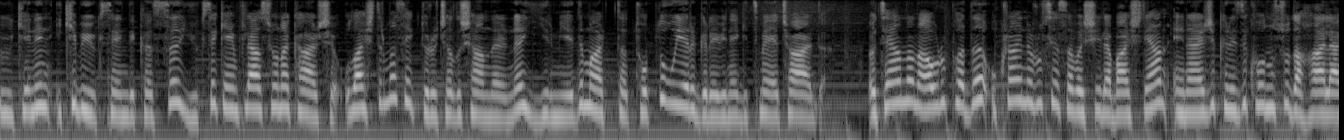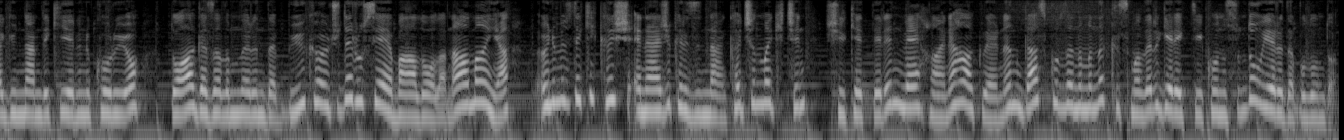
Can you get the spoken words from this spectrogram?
Ülkenin iki büyük sendikası yüksek enflasyona karşı ulaştırma sektörü çalışanlarını 27 Mart'ta toplu uyarı grevine gitmeye çağırdı. Öte yandan Avrupa'da Ukrayna-Rusya savaşıyla başlayan enerji krizi konusu da hala gündemdeki yerini koruyor. Doğal gaz alımlarında büyük ölçüde Rusya'ya bağlı olan Almanya, önümüzdeki kış enerji krizinden kaçınmak için şirketlerin ve hane halklarının gaz kullanımını kısmaları gerektiği konusunda uyarıda bulundu.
